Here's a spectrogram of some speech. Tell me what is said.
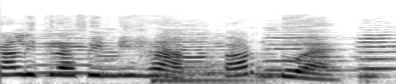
Kaligrafi Mihrab Part 2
